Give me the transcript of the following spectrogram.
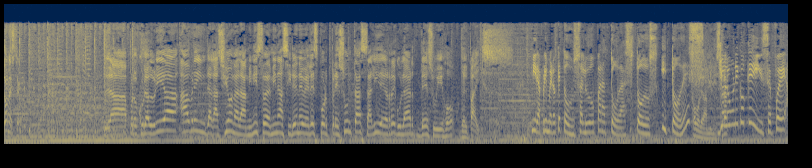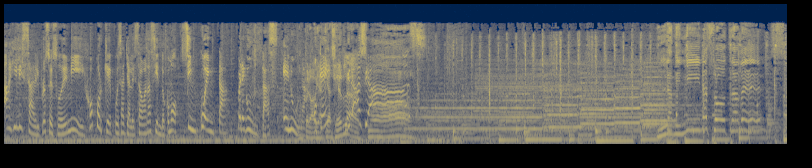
Don Esteban. La Procuraduría abre indagación a la ministra de Minas, Irene Vélez, por presunta salida irregular de su hijo del país. Mira, primero que todo, un saludo para todas, todos y todes. ¿Cómo le va, ministra? Yo lo único que hice fue agilizar el proceso de mi hijo porque pues allá le estaban haciendo como 50 preguntas en una. pero había que hacerlas. Gracias. Otra vez,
